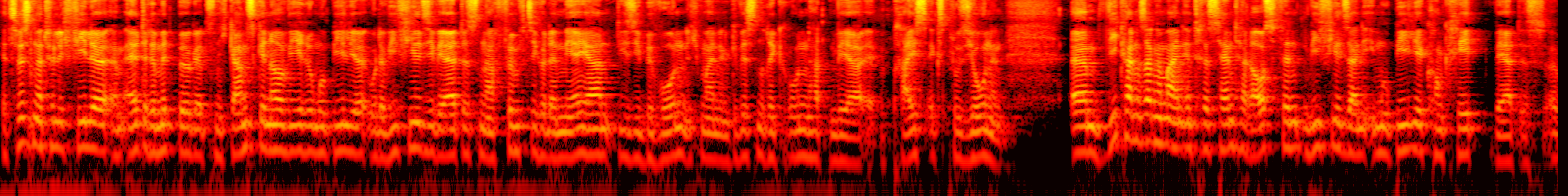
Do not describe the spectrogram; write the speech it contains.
Jetzt wissen natürlich viele ähm, ältere Mitbürger jetzt nicht ganz genau, wie ihre Immobilie oder wie viel sie wert ist nach 50 oder mehr Jahren, die sie bewohnen. Ich meine, in gewissen Regionen hatten wir ja äh, Preisexplosionen. Ähm, wie kann, sagen wir mal, ein Interessent herausfinden, wie viel seine Immobilie konkret wert ist? Äh,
